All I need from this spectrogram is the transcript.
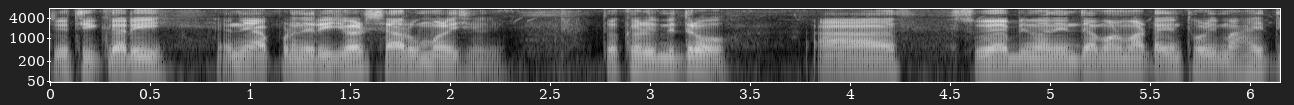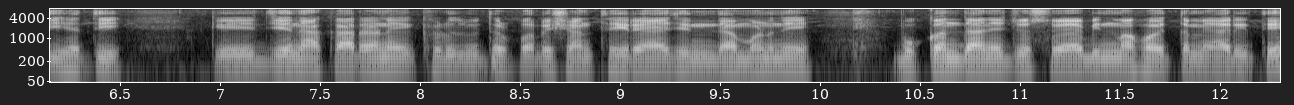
જેથી કરી અને આપણને રિઝલ્ટ સારું મળી શકે. તો ખેડૂત મિત્રો, આ સોયાબીનમાં નિંદામણ માટેની થોડી માહિતી હતી કે જેના કારણે ખેડૂત મિત્રો પરેશાન થઈ રહ્યા છે નિંદામણને. બુકંદાને જો સોયાબીનમાં હોય તમે આ રીતે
